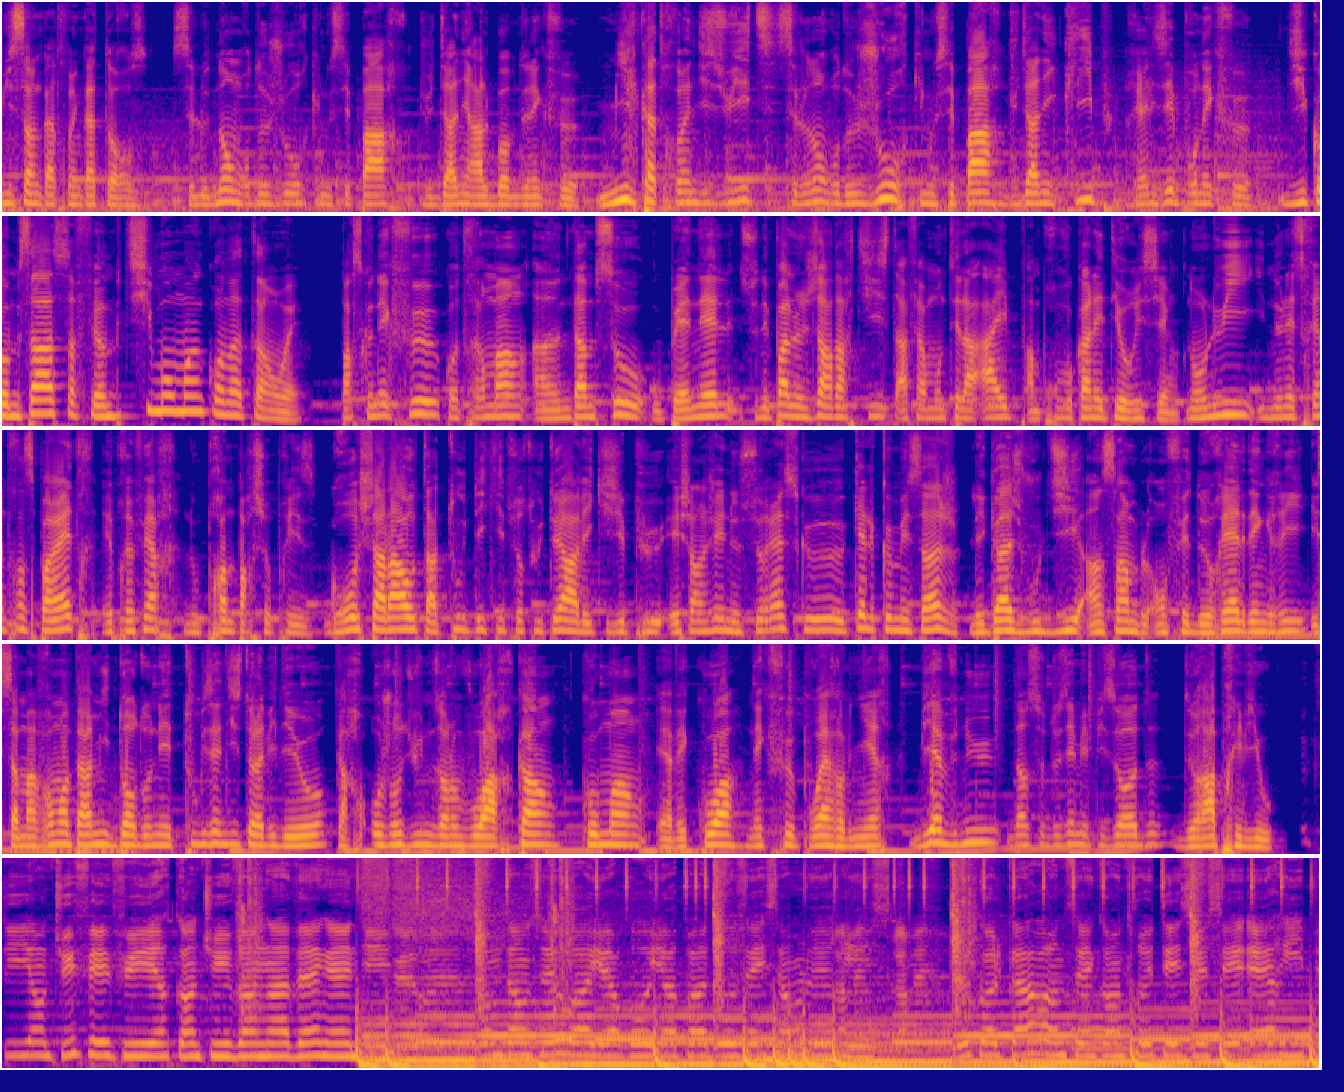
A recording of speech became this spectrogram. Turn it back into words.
894, c'est le nombre de jours qui nous sépare du dernier album de Nekfeu. 1098, c'est le nombre de jours qui nous sépare du dernier clip réalisé pour Nekfeu. Dit comme ça, ça fait un petit moment qu'on attend, ouais. Parce que Nekfeu, contrairement à un Damso ou PNL, ce n'est pas le genre d'artiste à faire monter la hype en provoquant les théoriciens. Non, lui, il ne laisse rien transparaître et préfère nous prendre par surprise. Gros shout out à toute l'équipe sur Twitter avec qui j'ai pu échanger ne serait-ce que quelques messages. Les gars, je vous le dis, ensemble, on fait de réelles dingueries et ça m'a vraiment permis d'ordonner tous les indices de la vidéo. Car aujourd'hui, nous allons voir quand, comment et avec quoi Nekfeu pourrait revenir. Bienvenue dans ce deuxième épisode de Rap Review. Le client tu fais fuir quand tu vends avec un dans ce wire gros y'a pas d'oseille sans le risque Le col 45 entre tes yeux c'est RIP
